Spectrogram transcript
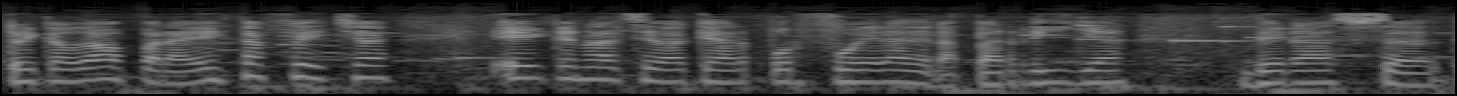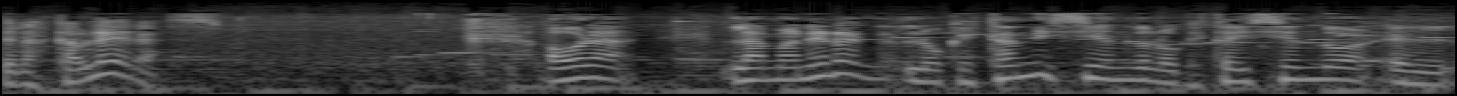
recaudados para esta fecha, el canal se va a quedar por fuera de la parrilla de las, eh, de las cableras. Ahora, la manera, lo que están diciendo, lo que está diciendo, el,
